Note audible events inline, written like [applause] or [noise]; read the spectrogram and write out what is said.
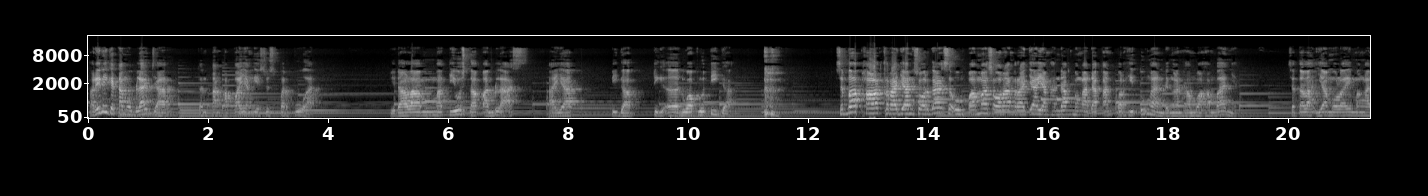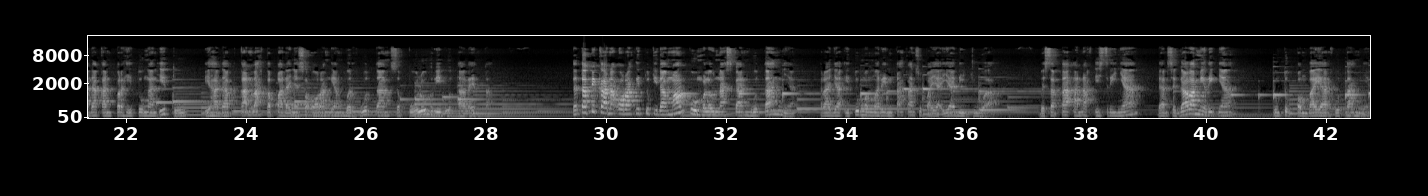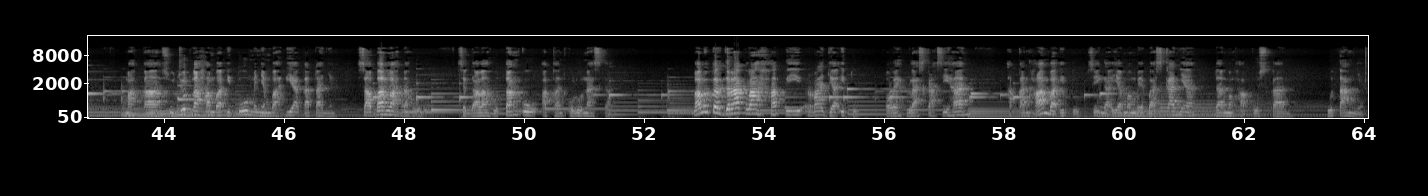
Hari ini kita mau belajar tentang apa yang Yesus perbuat. Di dalam Matius 18 ayat 3, 23. [clears throat] Sebab hal kerajaan sorga seumpama seorang raja yang hendak mengadakan perhitungan dengan hamba-hambanya. Setelah ia mulai mengadakan perhitungan itu, dihadapkanlah kepadanya seorang yang berhutang sepuluh ribu talenta. Tetapi karena orang itu tidak mampu melunaskan hutangnya, raja itu memerintahkan supaya ia dijual, beserta anak istrinya dan segala miliknya untuk pembayar hutangnya. Maka sujudlah hamba itu menyembah dia katanya, sabarlah dahulu, segala hutangku akan kulunaskan. Lalu tergeraklah hati raja itu oleh belas kasihan akan hamba itu sehingga ia membebaskannya dan menghapuskan hutangnya.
